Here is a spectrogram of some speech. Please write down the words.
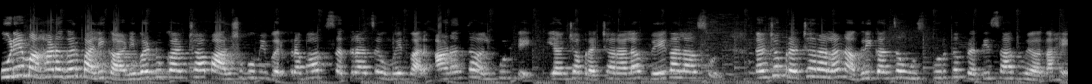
पुणे महानगरपालिका निवडणुकांच्या पार्श्वभूमीवर प्रभाग सतराचे उमेदवार आनंद अलकुंटे यांच्या प्रचाराला वेग आला असून त्यांच्या प्रचाराला नागरिकांचा उत्स्फूर्त प्रतिसाद मिळत आहे.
